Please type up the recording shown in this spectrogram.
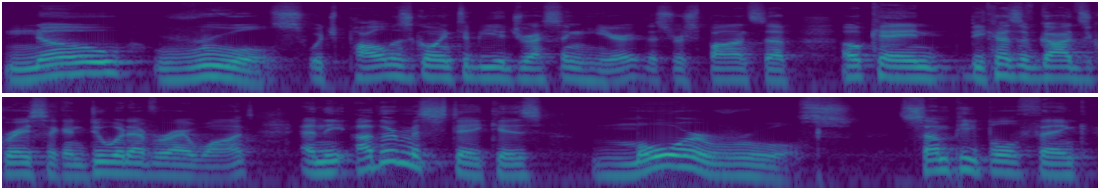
no rules, which Paul is going to be addressing here, this response of, okay, because of God's grace, I can do whatever I want. And the other mistake is more rules. Some people think,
